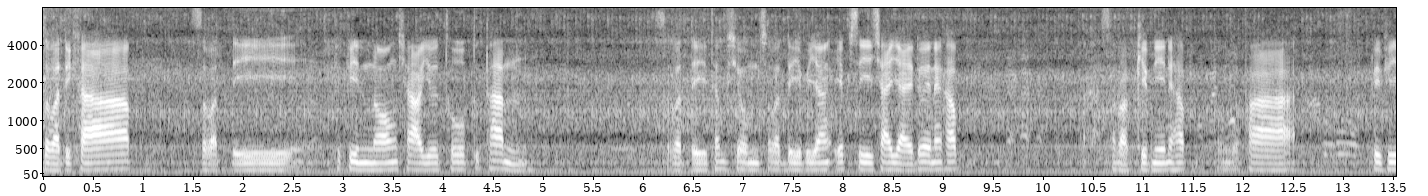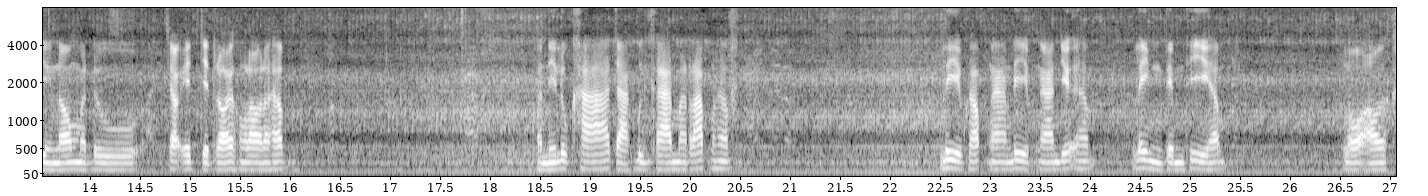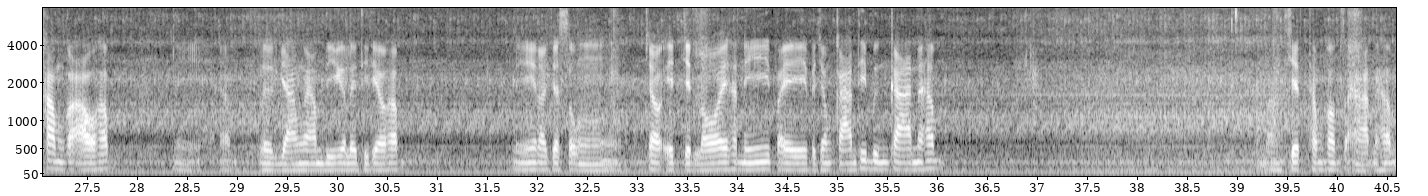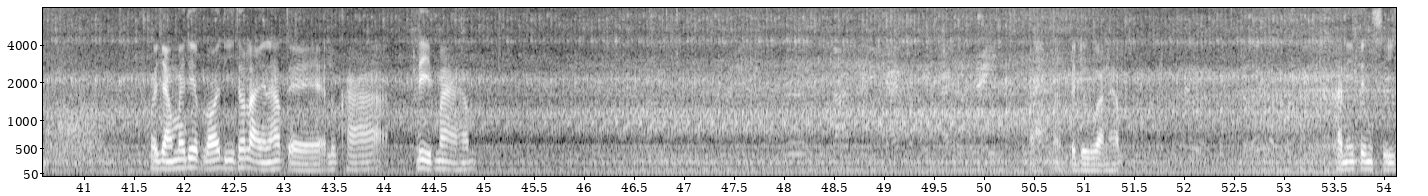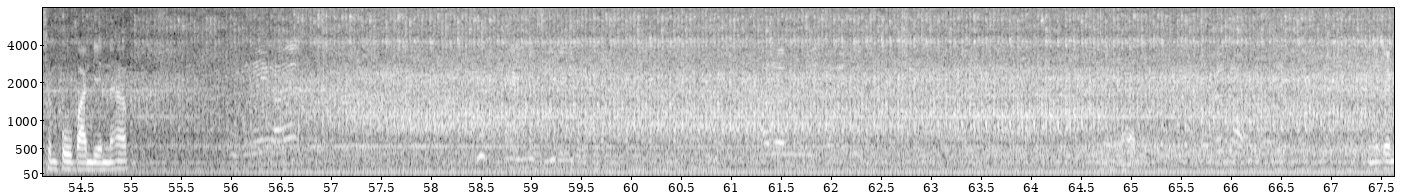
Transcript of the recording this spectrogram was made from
สวัสดีครับ สวัสดีพี่พี่น้องชาว YouTube ทุกท่าน สวัสดีท่านผู้ชม สวัสดีไปยัง FC ชายใหญ่ด้วยนะครับสำหรับคลิปนี้นะครับ ผมจะพาพี่พี่น้องมาดูเจ้า S 700 ของเรานะครับ วันนี้ลูกค้าจากบึงการมารับนะครับ รีบครับงานรีบงานเยอะครับ เร่งเต็มที่ครับรอเอาค่ำก็เอาครับ นี่ครับเลิกยามงามดีกันเลยทีเดียวครับ นี่เราจะส่งเจ้า S 7 0 0คันนี้ไปประจำการที่บึงการนะครับกำลังเช็ดทำความสะอาดนะครับ ก็ยังไม่เรียบร้อยดีเท่าไหร่นะครับ แต่ลูกค้ารีบมากครับไปดูกันครับคันนี้เป็นสีชมพูบานเย็นนะครับ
